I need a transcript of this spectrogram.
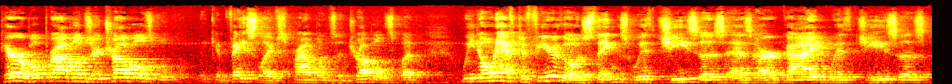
terrible problems or troubles. We can face life's problems and troubles, but we don't have to fear those things with Jesus as our guide, with Jesus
